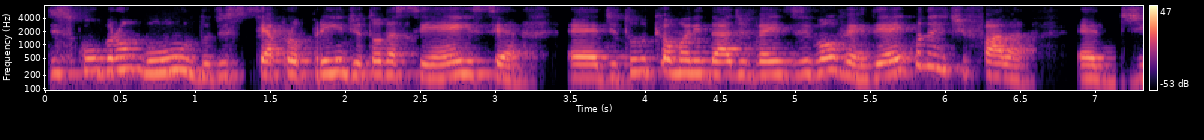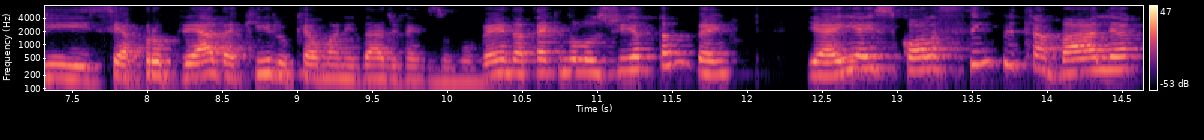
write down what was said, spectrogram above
descubram o mundo, de, se apropriem de toda a ciência, é, de tudo que a humanidade vem desenvolvendo. E aí, quando a gente fala é, de se apropriar daquilo que a humanidade vem desenvolvendo, a tecnologia também. E aí a escola sempre trabalha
